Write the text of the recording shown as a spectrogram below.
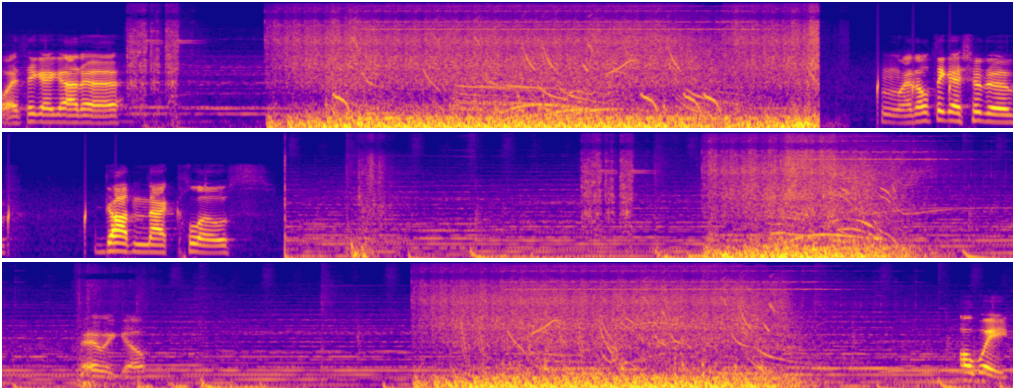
Oh, I think I gotta... Hmm, I don't think I should have gotten that close. There we go. Oh, wait.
